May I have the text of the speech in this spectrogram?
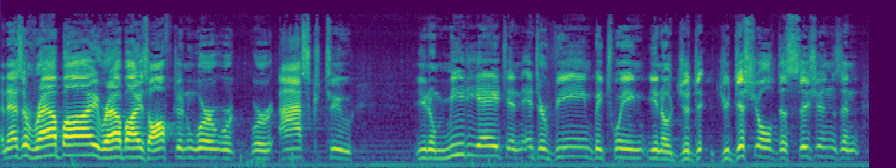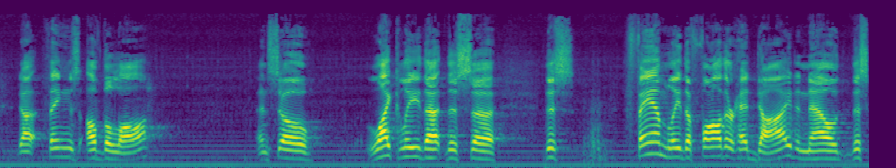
And as a rabbi, rabbis often were, were, were asked to you know, mediate and intervene between you know, judi- judicial decisions and uh, things of the law. And so, likely that this, uh, this family, the father had died, and now this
